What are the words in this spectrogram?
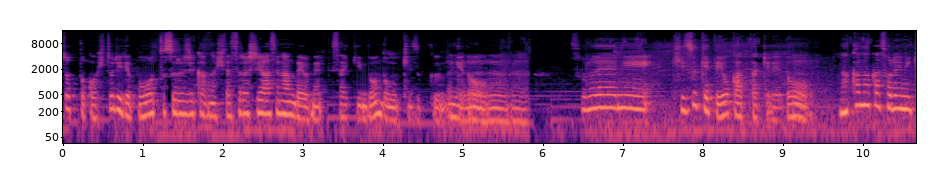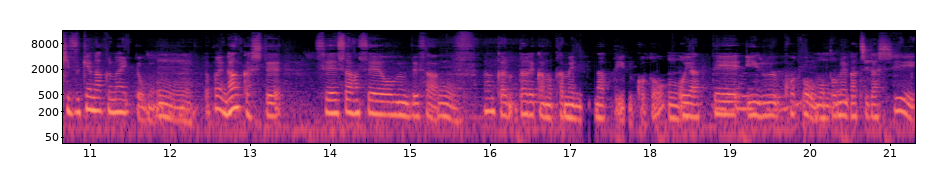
ちょっとこう一人でぼーっとする時間がひたすら幸せなんだよねって最近どんどん気づくんだけど、うんうんうんそれに気づけてよかったけれど、うんなかなかそれに気づけなくないって思う。うんうんやっぱりなんかして生産性を生んでさ、うん。なんか誰かのためになっていることうん。をやっていることを求めがちだし、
